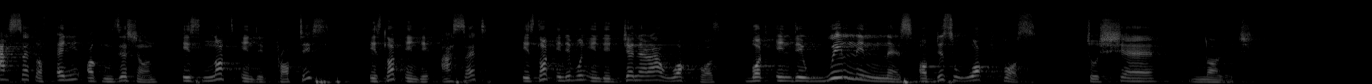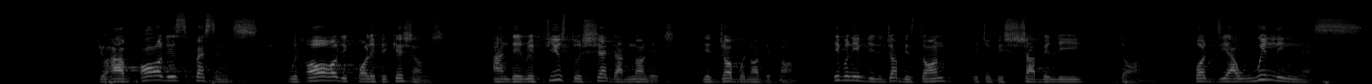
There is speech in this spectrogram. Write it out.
asset of any organization is not in the properties, it's not in the asset, it's not even in the general workforce, but in the willingness of this workforce to share knowledge. If you have all these persons with all the qualifications and they refuse to share that knowledge, your job will not be done. Even if the job is done, it will be shabbily done. But their willingness,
